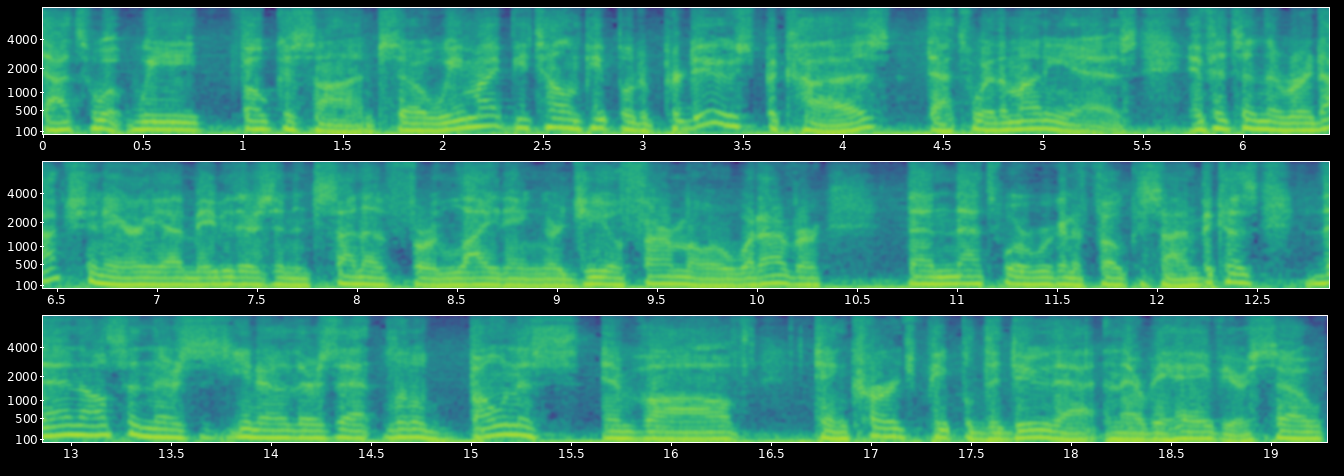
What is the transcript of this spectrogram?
that's what we focus on. So we might be telling people to produce because that's where the money is. If it's in the reduction area, maybe there's an incentive for lighting or geothermal or whatever, then that's where we're going to focus on because then all of a sudden there's, you know, there's that little bonus involved to encourage people to do that in their behavior. So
